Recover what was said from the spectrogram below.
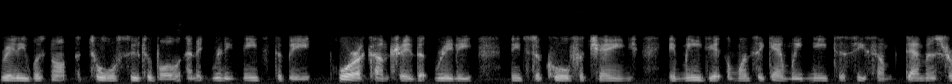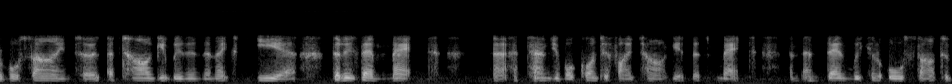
really was not at all suitable, and it really needs to be poorer country that really needs to call for change immediate. And once again, we need to see some demonstrable signs, a target within the next year that is then met, uh, a tangible, quantified target that's met, and, and then we can all start to,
